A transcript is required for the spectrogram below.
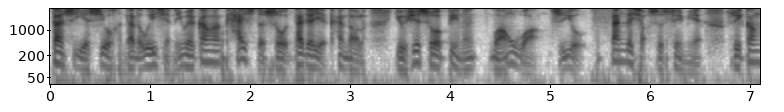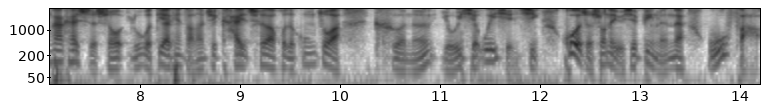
但是也是有很大的危险的。因为刚刚开始的时候，大家也看到了，有些时候病人往往只有三个小时睡眠，所以刚刚开始的时候，如果第二天早上去开车啊或者工作啊，可能有一些危险性，或者说呢，有些病人呢无法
